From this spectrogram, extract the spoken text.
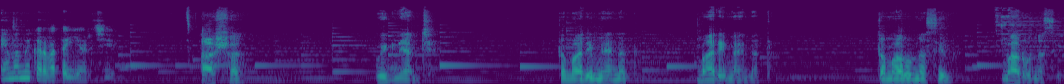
એમ અમે કરવા તૈયાર છીએ. આશા વિજ્ઞાન છે. તમારી મહેનત મારી મહેનત. તમારું નસીબ મારું નસીબ.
